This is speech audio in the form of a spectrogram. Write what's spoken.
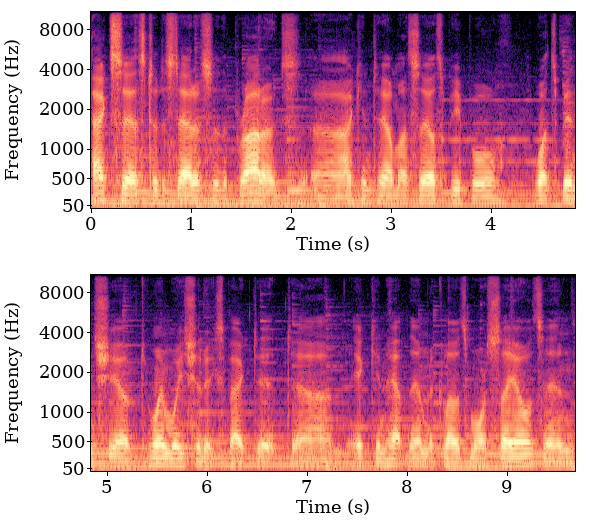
access to the status of the products, uh, I can tell my salespeople what's been shipped, when we should expect it. Uh, it can help them to close more sales and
